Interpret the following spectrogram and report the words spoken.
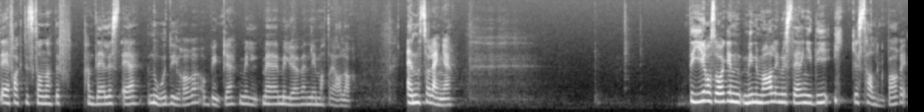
det er faktisk sånn at det fremdeles er noe dyrere å bygge med miljøvennlige materialer. Enn så lenge. Det gir oss òg en minimal investering i de ikke-salgbare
